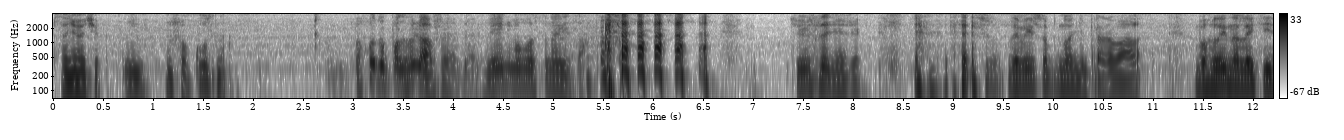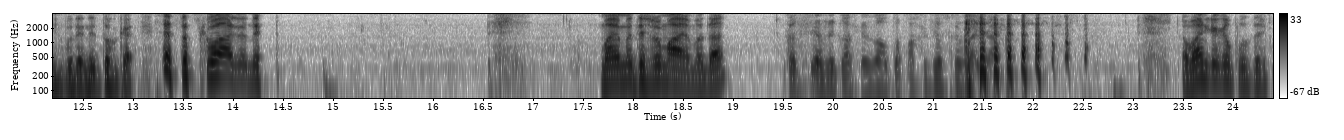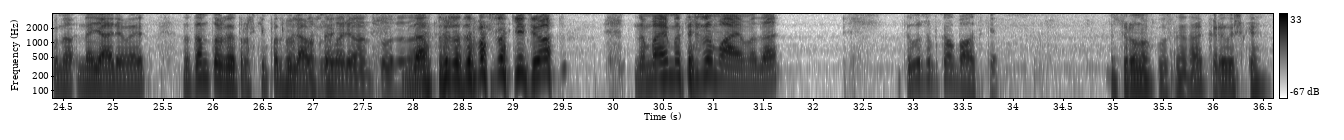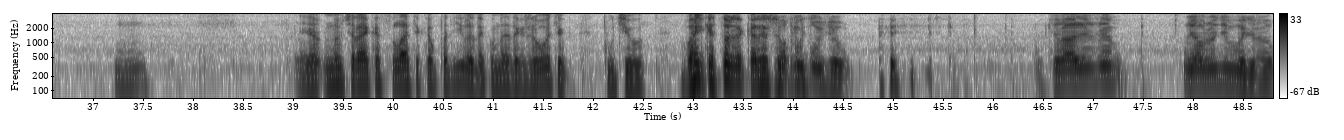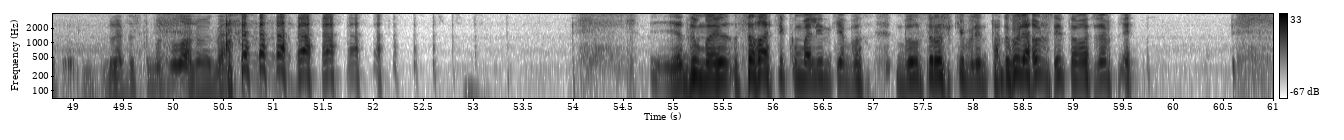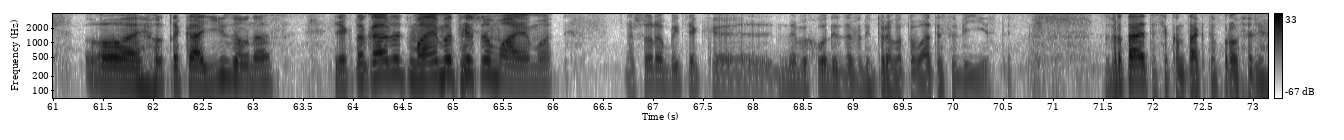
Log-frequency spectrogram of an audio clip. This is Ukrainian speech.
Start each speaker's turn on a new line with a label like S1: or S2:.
S1: Санечек,
S2: М.
S1: ну что, вкусно?
S2: Походу подгулявшая, блядь, но я не могу остановиться.
S1: Чуєш, Санечек? Щоб- Дивись, щоб дно не прорвало. Бо глина летіть буде не тільки зі скважини. Маємо те, що маємо, да?
S2: Как с языка сказал, только хотел сказать. да.
S1: А Ванька капусточку на- наяривает. Ну там теж трошки
S2: Опасный
S1: подгулявши.
S2: вариант тоже, да.
S1: Да, тоже запашок идет. Но маємо те, що маємо, да? Ти лучше б колбаски. Но все равно вкусно, да? Крилишка.
S2: Мгм.
S1: Я, ми вчора якось салатика під'їли, так у мене так животик пучив. Ванька теж каже, що
S2: Трохи
S1: пуч.
S2: пучил. Вчера лежим, я уже не выдержал. Блядь, ты ж ты будешь вылаживать, да?
S1: Я думаю, салатик у малинки був, був трошки, блін, подгулявший теж, блін. Ой, отака їжа у нас. Як то кажуть, маємо те, що маємо. А що робити, як е, не виходить завжди приготувати собі їсти? Звертайтеся, контакти в профілі.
